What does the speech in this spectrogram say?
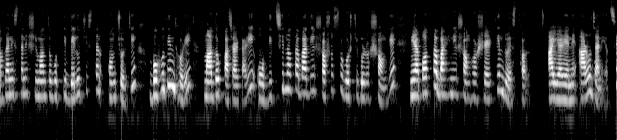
আফগানিস্তানের সীমান্তবর্তী বেলুচিস্তান অঞ্চলটি বহুদিন ধরেই মাদক পাচারকারী ও বিচ্ছিন্নতাবাদী সশস্ত্র গোষ্ঠীগুলোর সঙ্গে নিরাপত্তা বাহিনীর সংঘর্ষের কেন্দ্রস্থল। আইআরএনএ আরও জানিয়েছে,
